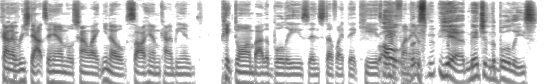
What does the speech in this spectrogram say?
kind of reached out to him, was kind of like, you know, saw him kind of being picked on by the bullies and stuff like that, kids making oh, fun but of him. yeah. Mention the bullies.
